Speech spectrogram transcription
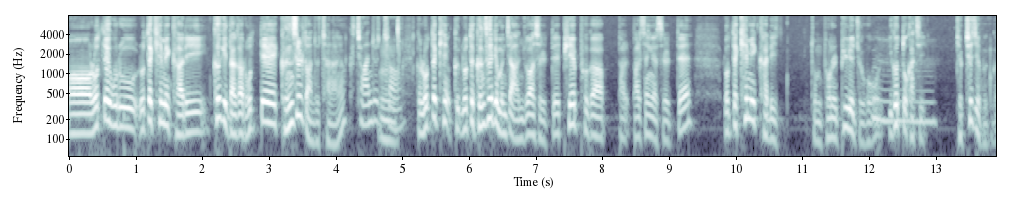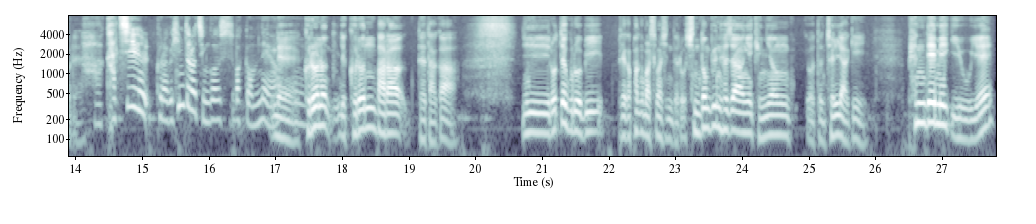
어, 롯데그룹 롯데케미칼이 거기다가 롯데 건설도 안 좋잖아요. 그쵸 안 좋죠. 음. 그 롯데 케, 그 롯데 건설이 먼저 안 좋았을 때 PF가 발, 발생했을 때 롯데 케미칼이 좀 돈을 빌려주고 음. 이것도 같이 겹쳐져 본 거래요. 아, 같이 그러니까 힘들어진 걸 수밖에 없네요. 네, 음. 그러는 이제 그런 바라되다가 이 롯데그룹이 제가 방금 말씀하신 대로 신동빈 회장의 경영 어떤 전략이 팬데믹 이후에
